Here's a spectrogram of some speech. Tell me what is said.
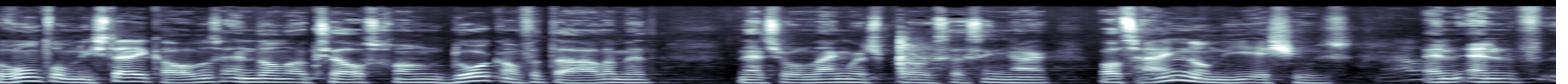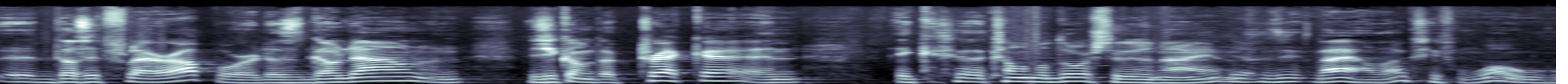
rondom die stakeholders. En dan ook zelfs gewoon door kan vertalen met natural language processing naar wat zijn dan die issues. En, en uh, does it flare up or does it go down? En, dus je kan het ook tracken. En ik, ik zal hem wel doorsturen naar je. Wij hadden ook zoiets van wow.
